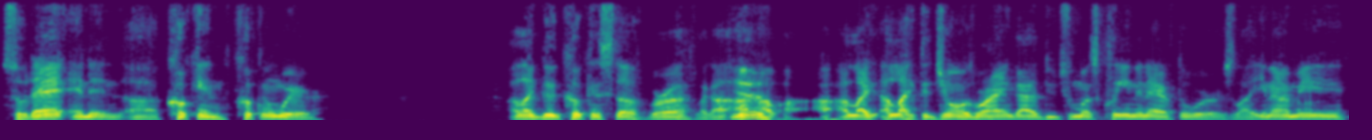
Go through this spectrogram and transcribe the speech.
so that and then uh cooking cooking wear. I like good cooking stuff, bruh. Like I, Yeah. I, I, I like I like the joints where I ain't gotta do too much cleaning afterwards. Like you know what I mean?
